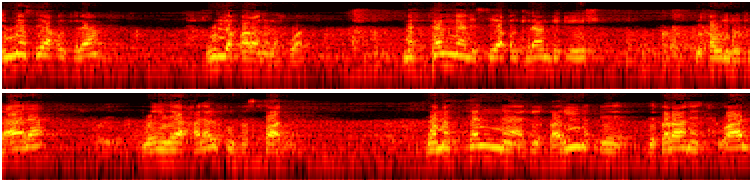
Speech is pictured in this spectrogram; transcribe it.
إما سياق الكلام ولا قران الأحوال. مثلنا لسياق الكلام بإيش؟ بقوله تعالى وإذا حللتم فاصطادوا. ومثلنا بقرين بقران الأحوال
